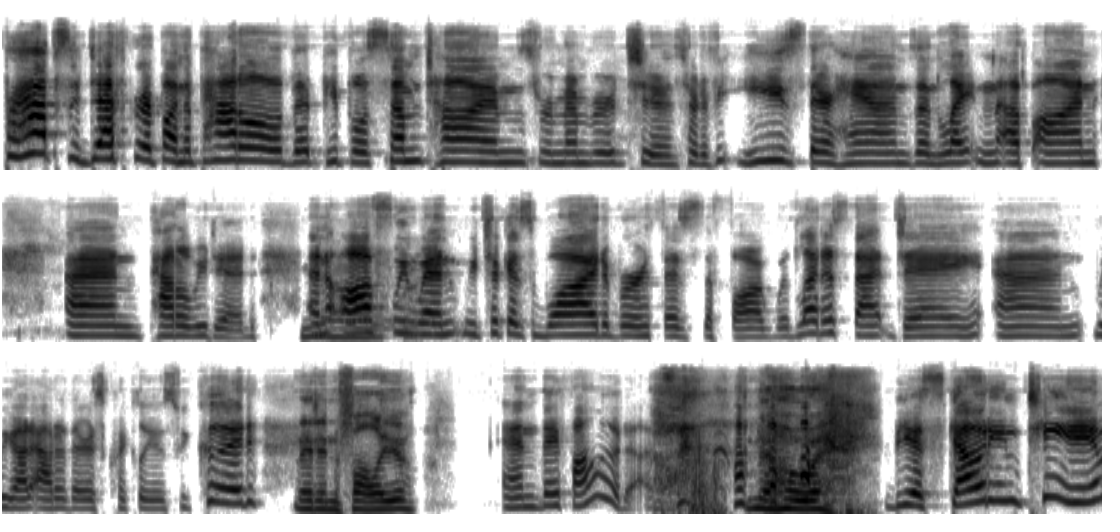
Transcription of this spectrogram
perhaps a death grip on the paddle that people sometimes remember to sort of ease their hands and lighten up on and paddle we did. And no. off we went. We took as wide a berth as the fog would let us that day. And we got out of there as quickly as we could. They didn't follow you? And they followed us. no way. the scouting team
